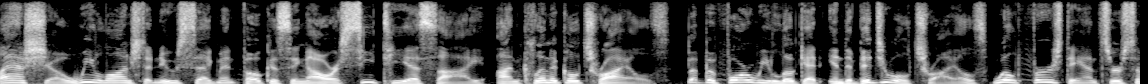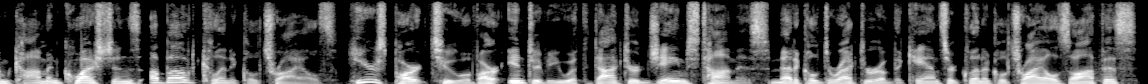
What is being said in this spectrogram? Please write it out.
Last show, we launched a new segment focusing our CTSI on clinical trials. But before we look at individual trials, we'll first answer some common questions about clinical trials. Here's part two of our interview with Dr. James Thomas, Medical Director of the Cancer Clinical Trials Office,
